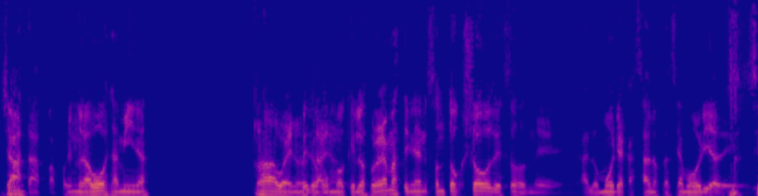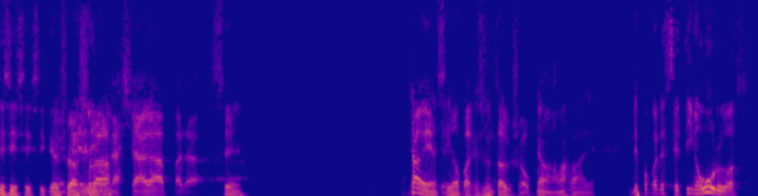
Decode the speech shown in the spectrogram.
ya Mm. está poniendo la voz la mina, Ah, bueno, pero bien. como que los programas tenían, son talk show de esos donde a lo Moria Casanos, que hacía Moria, de Sí, sí, sí, sí, que llorar. la llaga para... Sí. Está bien, si no, para que es un talk show. No, más vale. Después aparece Tino Burgos,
